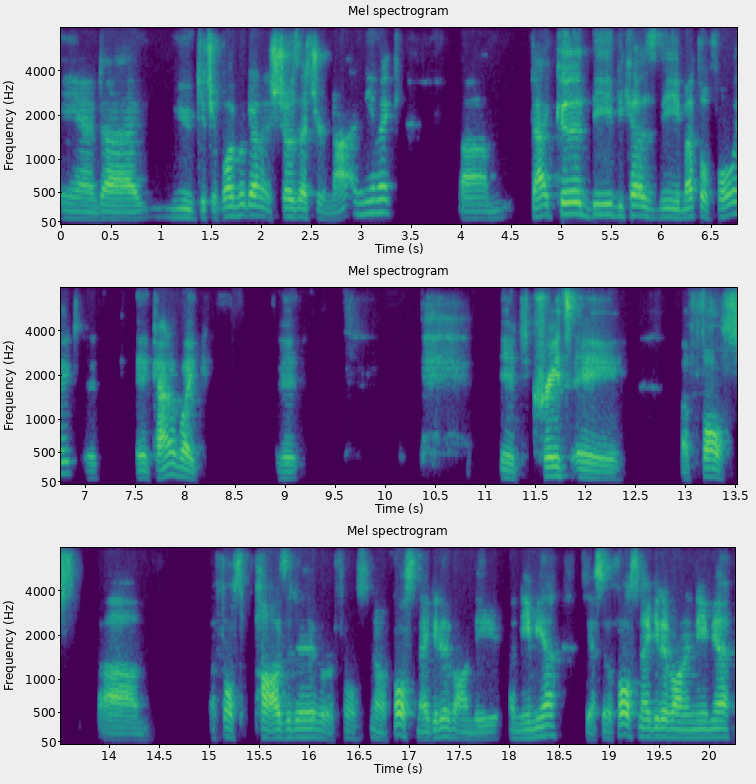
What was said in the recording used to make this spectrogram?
and uh, you get your blood work done, it shows that you're not anemic. Um, that could be because the methylfolate it it kind of like it it creates a a false um, a false positive or false no false negative on the anemia. Yeah, so a false negative on anemia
